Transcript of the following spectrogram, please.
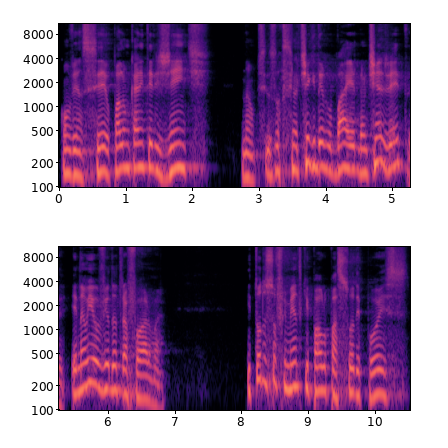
Convencer. O Paulo é um cara inteligente. Não, precisou, Senhor tinha que derrubar ele, não tinha jeito. Ele não ia ouvir de outra forma. E todo o sofrimento que Paulo passou depois,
